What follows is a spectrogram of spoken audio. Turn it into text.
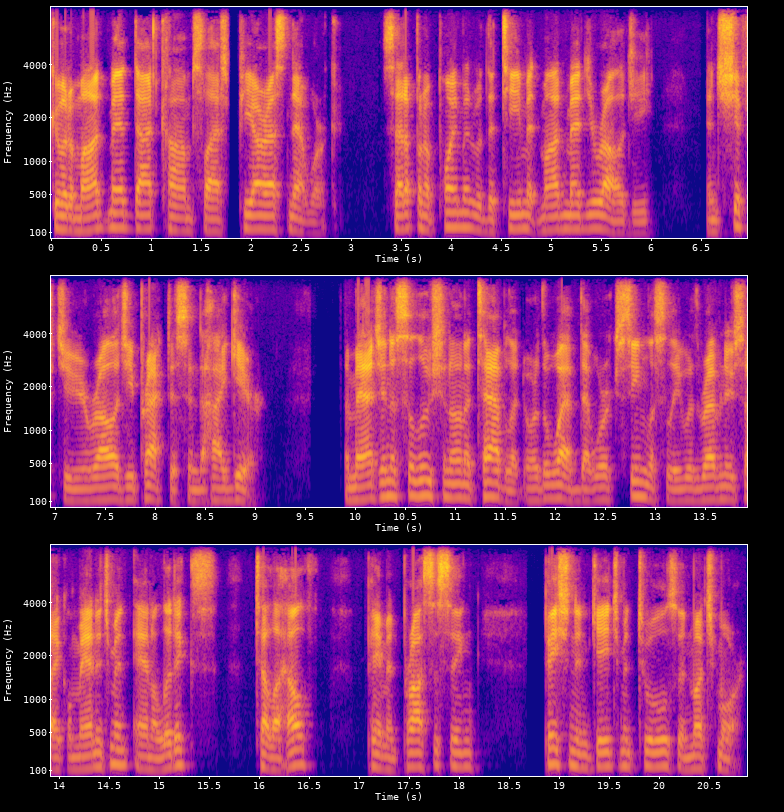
Go to modmed.com slash PRS network set up an appointment with the team at ModMed Urology, and shift your urology practice into high gear. Imagine a solution on a tablet or the web that works seamlessly with revenue cycle management, analytics, telehealth, payment processing, patient engagement tools, and much more.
